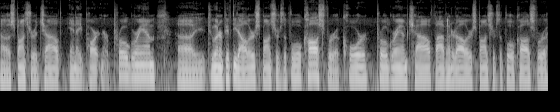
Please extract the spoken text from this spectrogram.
uh, sponsor a child in a partner program. Uh, $250 sponsors the full cost for a core program child. $500 sponsors the full cost for a,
